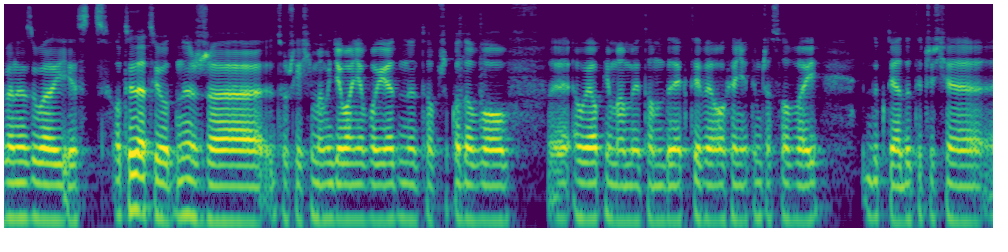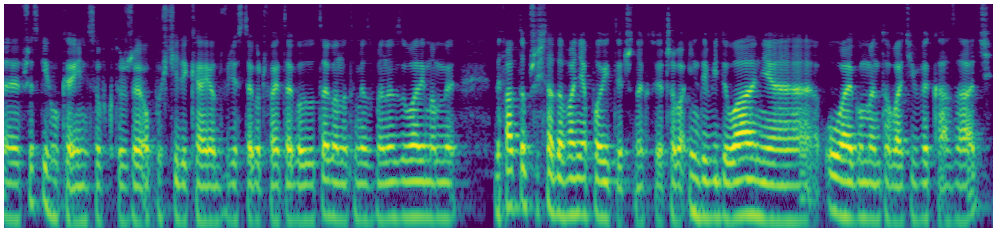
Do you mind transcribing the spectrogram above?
Wenezueli jest o tyle trudny, że cóż, jeśli mamy działania wojenne, to przykładowo w Europie mamy tą dyrektywę o ochronie tymczasowej, która dotyczy się e, wszystkich Ukraińców, którzy opuścili kraj od 24 lutego, natomiast w Wenezueli mamy de facto prześladowania polityczne, które trzeba indywidualnie uargumentować i wykazać.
